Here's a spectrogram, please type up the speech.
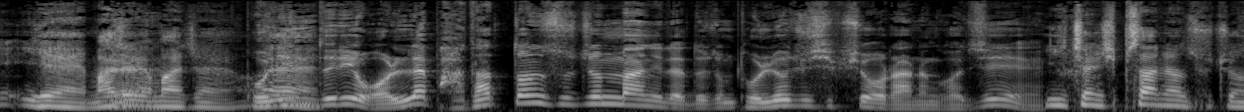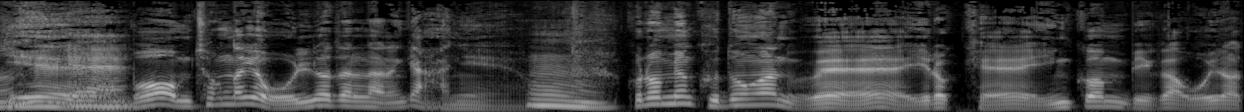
예, 맞아요, 네. 맞아요. 본인들이 네. 원래 받았던 수준만이라도 좀 돌려주십시오라는 거지. 2014년 수준. 예, 예. 뭐 엄청나게 올려달라는 게 아니에요. 음. 그러면 그동안 왜 이렇게 인건비가 오히려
